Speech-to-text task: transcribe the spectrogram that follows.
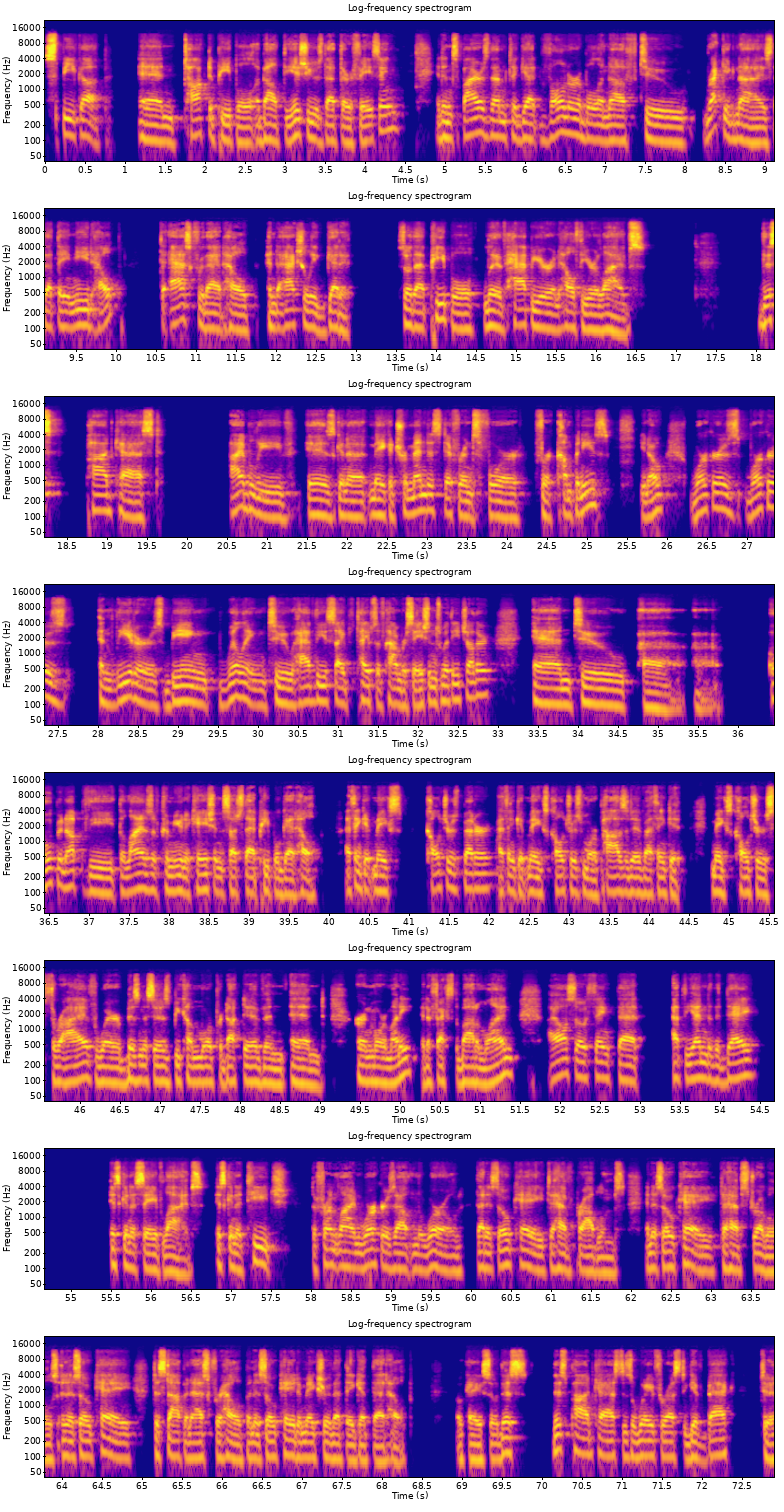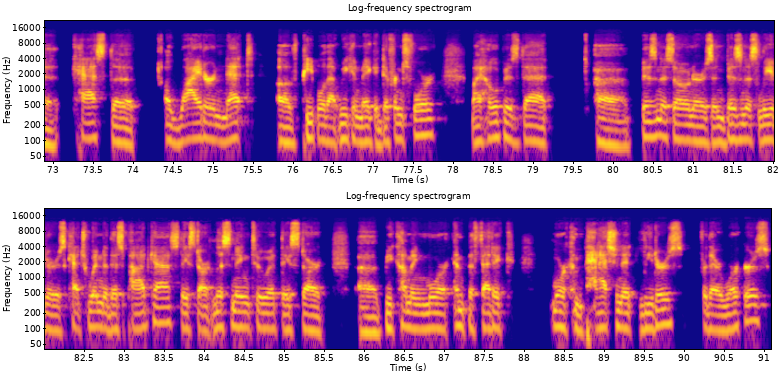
speak up and talk to people about the issues that they're facing, it inspires them to get vulnerable enough to recognize that they need help, to ask for that help, and to actually get it so that people live happier and healthier lives. This podcast I believe is going to make a tremendous difference for for companies, you know, workers workers and leaders being willing to have these types types of conversations with each other and to uh, uh, open up the the lines of communication such that people get help. I think it makes cultures better. I think it makes cultures more positive. I think it makes cultures thrive where businesses become more productive and and earn more money. It affects the bottom line. I also think that at the end of the day, it's going to save lives. It's going to teach the frontline workers out in the world that it's okay to have problems and it's okay to have struggles and it's okay to stop and ask for help and it's okay to make sure that they get that help. Okay, so this this podcast is a way for us to give back, to cast the a wider net of people that we can make a difference for. My hope is that uh, business owners and business leaders catch wind of this podcast. They start listening to it. They start uh, becoming more empathetic, more compassionate leaders for their workers.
